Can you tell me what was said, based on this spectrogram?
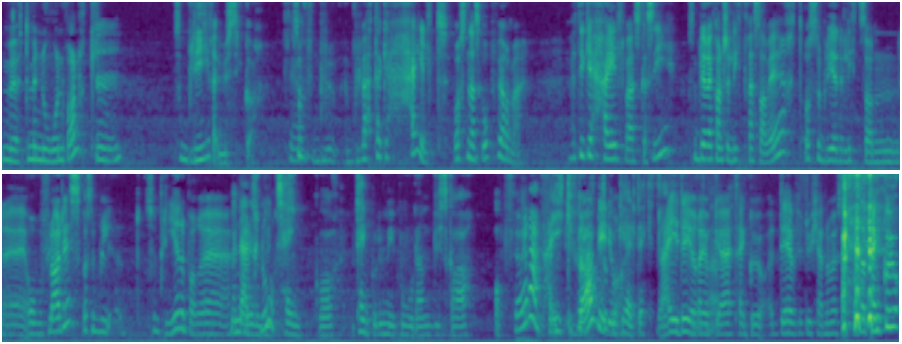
møte med noen folk, Mm. så blir jeg usikker. Ja. Så vet jeg ikke helt åssen jeg skal oppføre meg. Jeg vet ikke helt hva jeg skal si. Så blir jeg kanskje litt reservert, og så blir det litt sånn eh, overfladisk, og så, bli, så blir det bare Men er det sånn du tenker Tenker du mye på hvordan du skal oppføre deg? Nei, ikke Da blir det jo ikke helt ekte. Nei, det gjør jeg jo ikke. Jeg tenker jo, det, Du kjenner meg sånn. Jeg tenker jo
